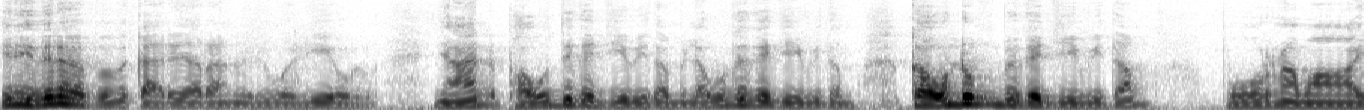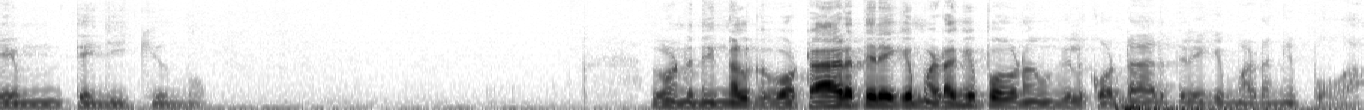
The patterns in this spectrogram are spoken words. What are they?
ഇനി ഇതിനകത്തുനിന്ന് കരയേറാൻ ഒരു വഴിയേ ഉള്ളൂ. ഞാൻ ഭൗതിക ജീവിതം ലൗകിക ജീവിതം കൗടുംബിക ജീവിതം പൂർണമായും ത്യജിക്കുന്നു. അതുകൊണ്ട് നിങ്ങൾക്ക് കൊട്ടാരത്തിലേക്ക് മടങ്ങിപ്പോകണമെങ്കിൽ കൊട്ടാരത്തിലേക്ക് മടങ്ങിപ്പോകാം.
